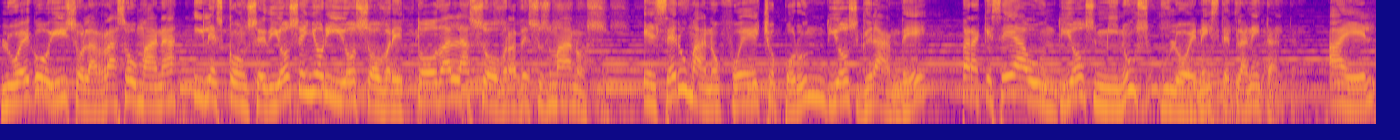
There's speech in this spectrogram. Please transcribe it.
luego hizo la raza humana y les concedió señorío sobre todas las obras de sus manos. El ser humano fue hecho por un Dios grande para que sea un Dios minúsculo en este planeta. A Él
